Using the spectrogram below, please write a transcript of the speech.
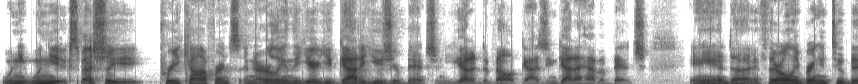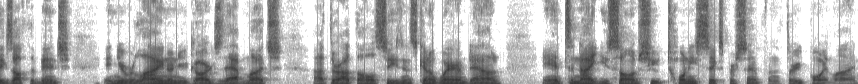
when you when you especially pre-conference and early in the year, you've got to use your bench and you got to develop guys. You got to have a bench, and uh, if they're only bringing two bigs off the bench and you're relying on your guards that much uh, throughout the whole season, it's going to wear them down. And tonight you saw them shoot 26% from the three point line.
